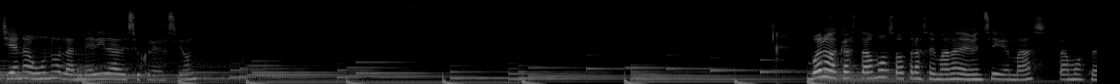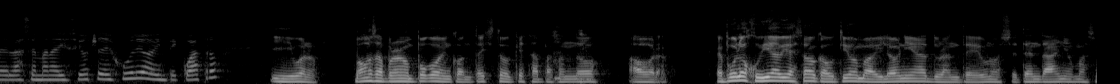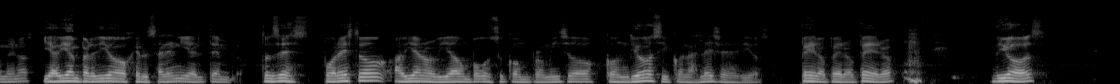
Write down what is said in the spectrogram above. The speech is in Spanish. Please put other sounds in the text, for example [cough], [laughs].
llena uno la medida de su creación. Bueno, acá estamos, otra semana de Ven Sigue Más. Estamos de la semana 18 de julio a 24. Y bueno, vamos a poner un poco en contexto qué está pasando ahora. El pueblo judío había estado cautivo en Babilonia durante unos 70 años más o menos y habían perdido Jerusalén y el templo. Entonces, por esto habían olvidado un poco su compromiso con Dios y con las leyes de Dios. Pero, pero, pero, Dios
